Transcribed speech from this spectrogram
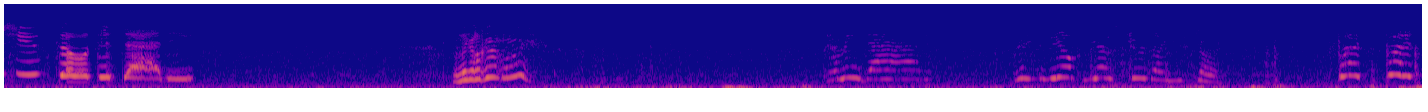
she sold it, Daddy. Let me go get mine. Coming, Dad. Bring the LPS too that you stole. But, but,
